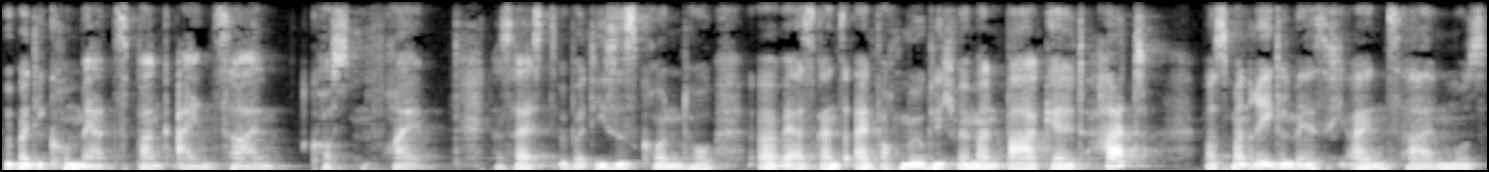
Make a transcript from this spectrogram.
über die Commerzbank einzahlen, kostenfrei. Das heißt, über dieses Konto äh, wäre es ganz einfach möglich, wenn man Bargeld hat, was man regelmäßig einzahlen muss.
